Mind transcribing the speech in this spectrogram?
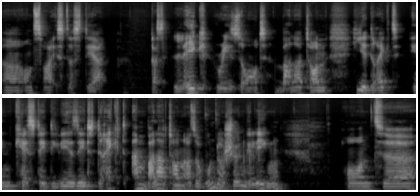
Äh, und zwar ist das der das Lake Resort Balaton hier direkt in Keste, die ihr seht, direkt am Balaton, also wunderschön gelegen. Und äh,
